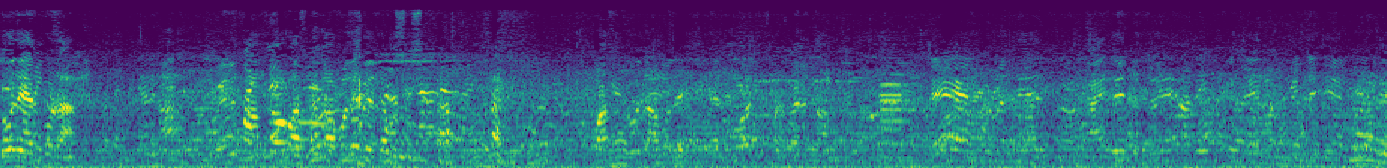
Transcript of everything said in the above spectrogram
दोन एअरपोर्ट हा वेलकम आमकां वास्को दाबोले वास्को दाबोले जे एअरपोर्ट कायदे दुसरे आनी दुसरे केंद्राचे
